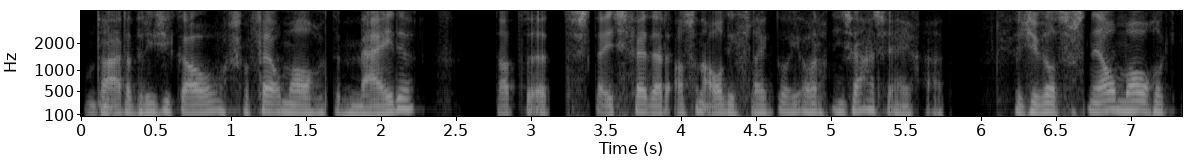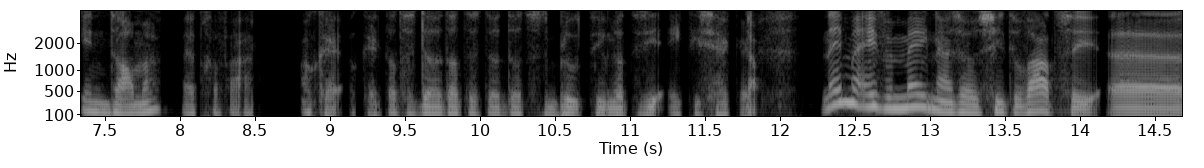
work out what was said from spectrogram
Om daar het risico zoveel mogelijk te mijden. Dat het steeds verder als een olievlek door je organisatie heen gaat. Dus je wilt zo snel mogelijk indammen het gevaar. Oké, oké, dat is de, dat is de, dat is de bloedteam, dat is die ethisch hacker. Ja. Neem me even mee naar zo'n situatie. Eh,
